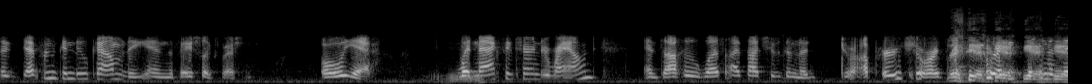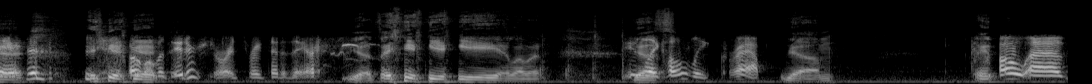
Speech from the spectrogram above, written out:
they definitely can do comedy and the facial expressions. Oh yeah. Mm-hmm. When Maxie turned around and saw who it was, I thought she was going to drop her shorts right then and there. yeah, Or what was in her shorts right then and there. yeah, yeah, I love it. It's Yes. like, holy crap. Yeah. um, and- Oh, uh,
